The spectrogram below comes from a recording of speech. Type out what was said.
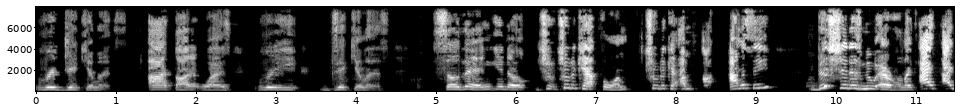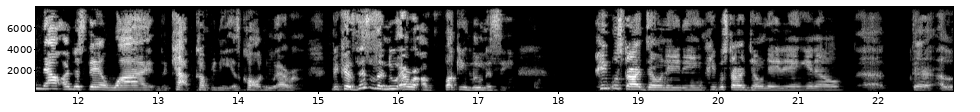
ridiculous. I thought it was ridiculous. So then, you know, true, true to cap form, true to cap. I'm, honestly, this shit is new era. Like I, I now understand why the cap company is called New Era because this is a new era of fucking lunacy. People start donating. People start donating. You know, uh, they're uh,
